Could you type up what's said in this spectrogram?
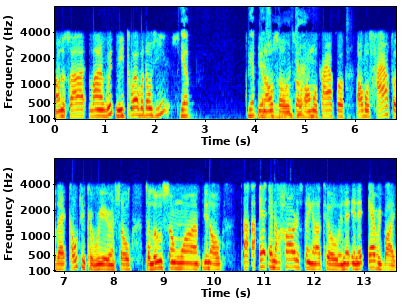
on the sideline with me 12 of those years. Yep. Yep. You know, so so almost half of almost half of that coaching career, and so to lose someone, you know, I, I, and the hardest thing, and I tell and, and everybody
